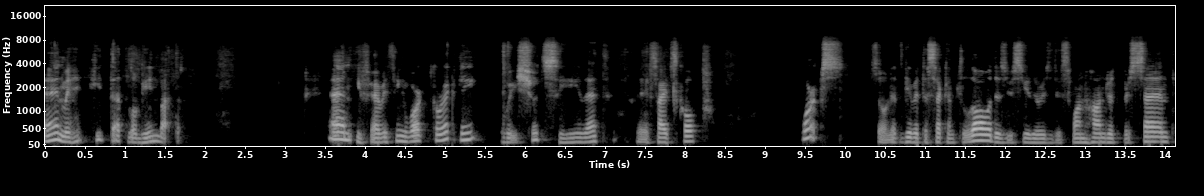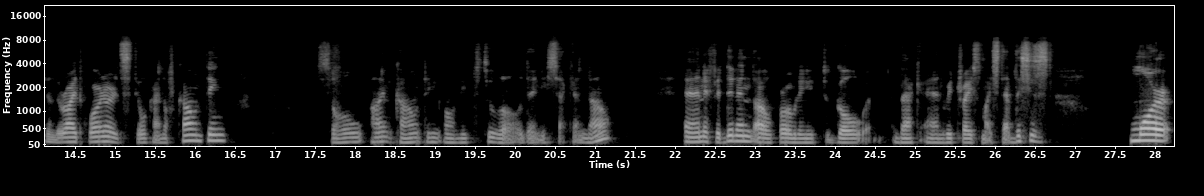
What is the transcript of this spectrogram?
And we hit that login button. And if everything worked correctly, we should see that the SiteScope works. So let's give it a second to load. As you see, there is this 100% in the right corner. It's still kind of counting. So I'm counting on it to load any second now. And if it didn't, I'll probably need to go back and retrace my step. This is more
